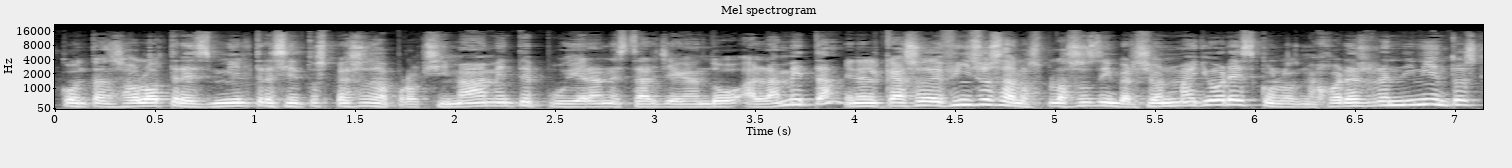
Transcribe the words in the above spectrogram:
con tan solo 3.300 pesos aproximadamente pudieran estar llegando a la meta. En el caso de Finsos, a los plazos de inversión mayores, con los mejores rendimientos,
